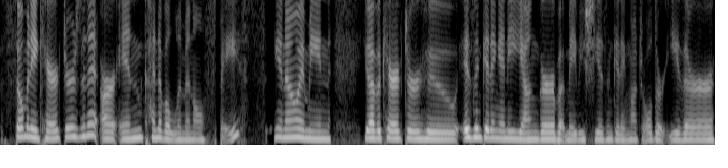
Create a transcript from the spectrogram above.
so many characters in it are in kind of a liminal space. You know, I mean, you have a character who isn't getting any younger, but maybe she isn't getting much older either.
